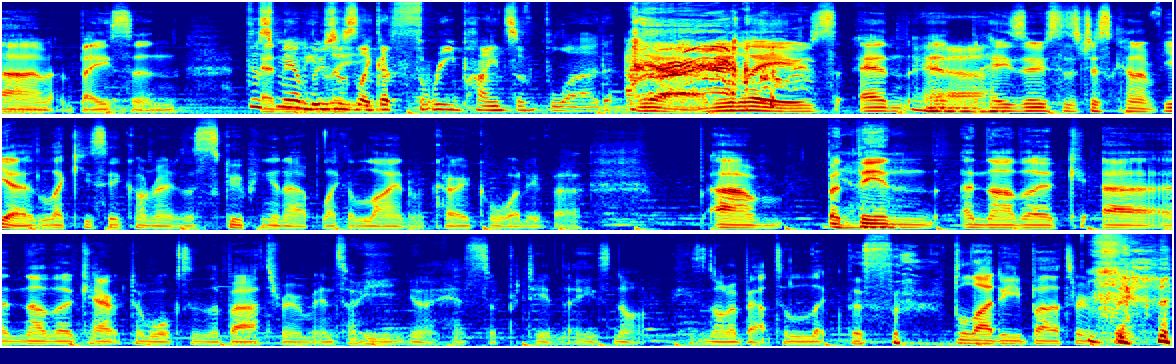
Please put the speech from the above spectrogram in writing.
Um, basin. This and man then he loses like a three pints of blood. yeah, and he leaves, and Yeah. and Jesus is just kind of yeah, like you said, Conrad, just scooping it up like a line of coke or whatever. Um, but Yeah. then another uh, another character walks in the bathroom, and so he you know has to pretend that he's not he's not about to lick this bloody bathroom thing,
